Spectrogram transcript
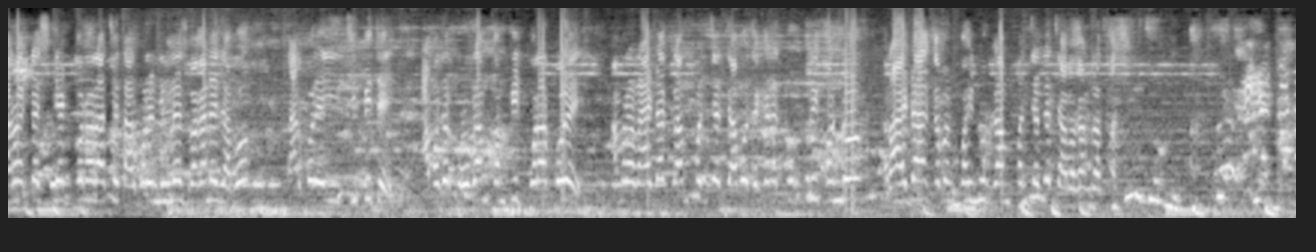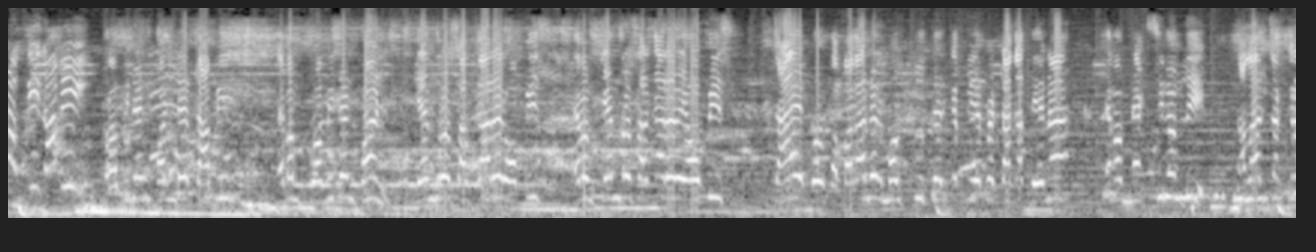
আরও একটা স্টেট কর্নার আছে, তারপরে নিউলেস বাগানে যাব। তারপরে এই জিপিতে আমাদের প্রোগ্রাম কমপ্লিট করার পরে আমরা রায়ডা গ্রাম পঞ্চায়েত যাব, যেখানে তুরতুরি খণ্ড রায়ডা এবং কহিনুর গ্রাম পঞ্চায়েতের চা বাগানরা থাকে। প্রভিডেন্ট ফান্ডের দাবি এবং প্রভিডেন্ট ফান্ড কেন্দ্র সরকারের অফিস এবং কেন্দ্র সরকারের এই অফিস চায় বাগানের মজদুরদেরকে পিএফ এর টাকা দেয় না এবং ম্যাক্সিমামলি দালাল চক্র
